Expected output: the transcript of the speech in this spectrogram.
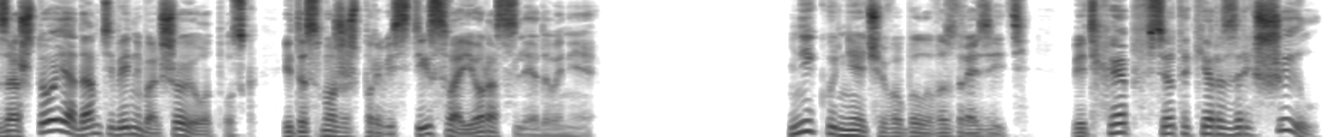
за что я дам тебе небольшой отпуск, и ты сможешь провести свое расследование. Нику нечего было возразить, ведь Хэп все-таки разрешил,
